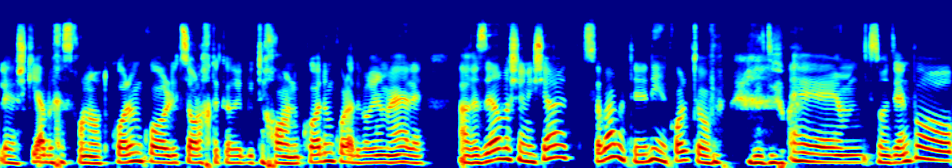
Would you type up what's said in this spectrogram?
להשקיע בחסכונות קודם כל ליצור לך את הכרית ביטחון קודם כל הדברים האלה. הרזרבה שנשארת סבבה תהני הכל טוב. בדיוק. זאת אומרת אין פה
